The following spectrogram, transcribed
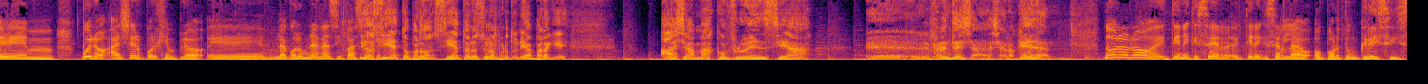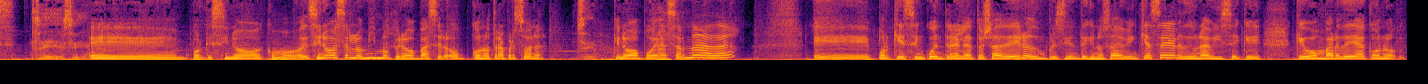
Em, bueno, ayer, por ejemplo, eh, la columna de Nancy Paso. Digo, que- si esto, perdón, si esto no es una oportunidad para que haya más confluencia eh, el frente, ya, ya no quedan. No, no, no, eh, tiene que ser, tiene que ser la oportun crisis. Sí, sí. Eh, porque si no, es como. Si no va a ser lo mismo, pero va a ser con otra persona. sí. que no va a poder hacer nada. Eh, porque se encuentra en el atolladero de un presidente que no sabe bien qué hacer, de una vice que, que bombardea con,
